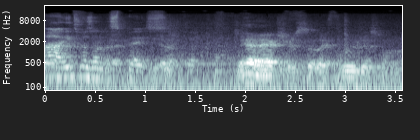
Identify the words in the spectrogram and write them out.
Ah, it was on the space. They had extras, so they flew this one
